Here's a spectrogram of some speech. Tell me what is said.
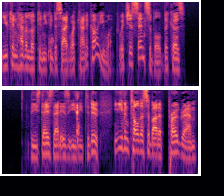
You can have a look and you can decide what kind of car you want, which is sensible because." These days, that is easy to do. He even told us about a program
